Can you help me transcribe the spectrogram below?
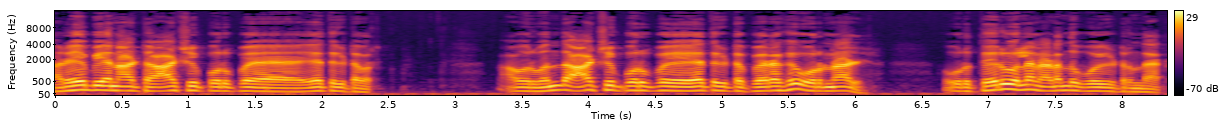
அரேபிய நாட்டு ஆட்சி பொறுப்பை ஏற்றுக்கிட்டவர் அவர் வந்து ஆட்சி பொறுப்பை ஏற்றுக்கிட்ட பிறகு ஒரு நாள் ஒரு தெருவில் நடந்து போய்கிட்டு இருந்தார்.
